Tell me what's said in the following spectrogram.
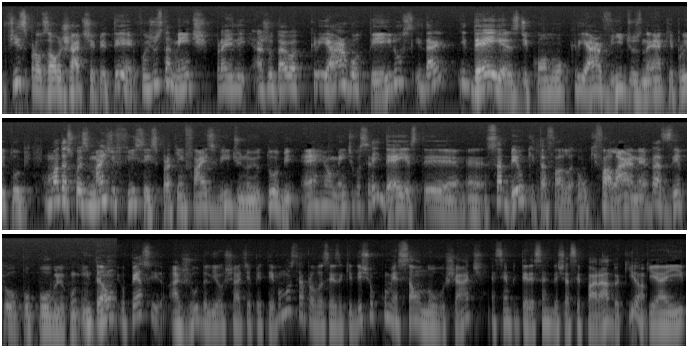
fiz para usar o Chat GPT foi justamente para ele ajudar eu a criar roteiros e dar ideias de como criar vídeos né, aqui para o YouTube. Uma das coisas mais difíceis para quem faz vídeo no YouTube é realmente você ter ideias, ter, é, saber o que, tá falando, o que falar, né, trazer para o público. Então, eu peço ajuda ali ao Chat GPT. Vou mostrar para vocês aqui. Deixa eu começar um novo chat. É sempre interessante deixar separado aqui, ó, que aí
